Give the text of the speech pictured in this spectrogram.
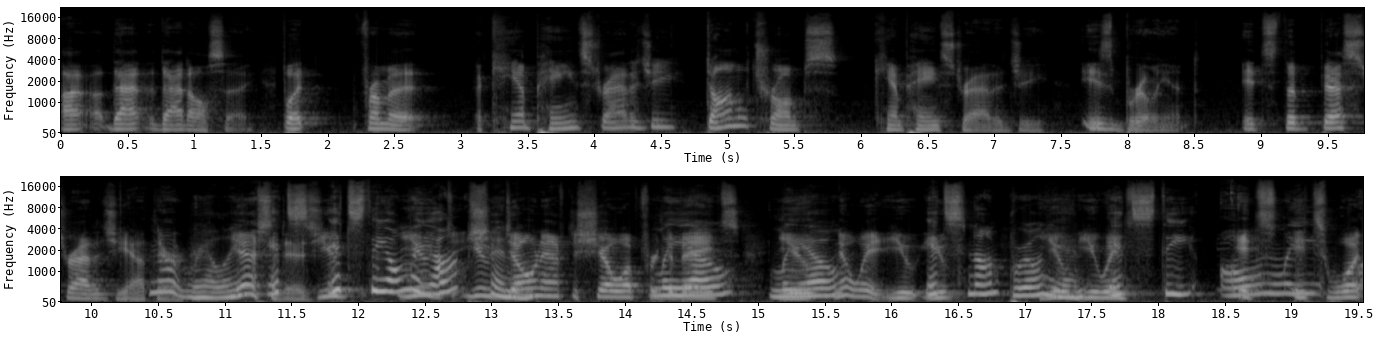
I, that that I'll say. But from a, a campaign strategy, Donald Trump's campaign strategy is brilliant. It's the best strategy out there. Not really. Yes, it It's- You, it's the only you, You don't have to show up for Leo, debates. Leo, you, no, wait. You, It's not brilliant. you it's the only it's what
